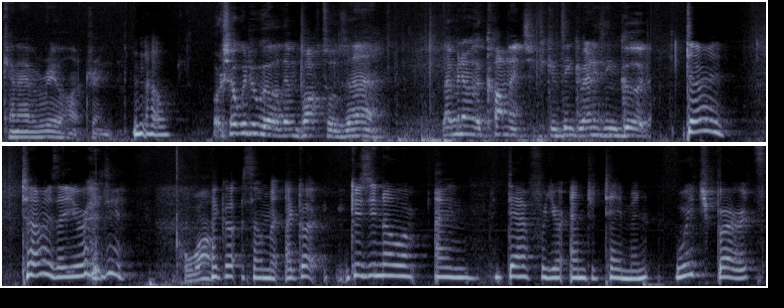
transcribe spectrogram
Can I have a real hot drink? No. What shall we do with all them bottles there? Let me know in the comments if you can think of anything good. Thomas, Thomas, are you ready? What? I got some. I got because you know I'm, I'm there for your entertainment. Which birds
